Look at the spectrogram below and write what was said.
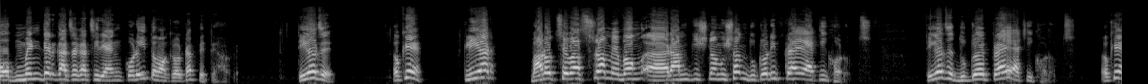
গভর্নমেন্টের কাছাকাছি র্যাঙ্ক করেই তোমাকে ওটা পেতে হবে। ঠিক আছে? ওকে ক্লিয়ার ভারত সেবাশ্রম এবং রামকৃষ্ণ মিশন দুটোরই প্রায় একই খরচ। ঠিক আছে? দুটোই প্রায় একই খরচ। ওকে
